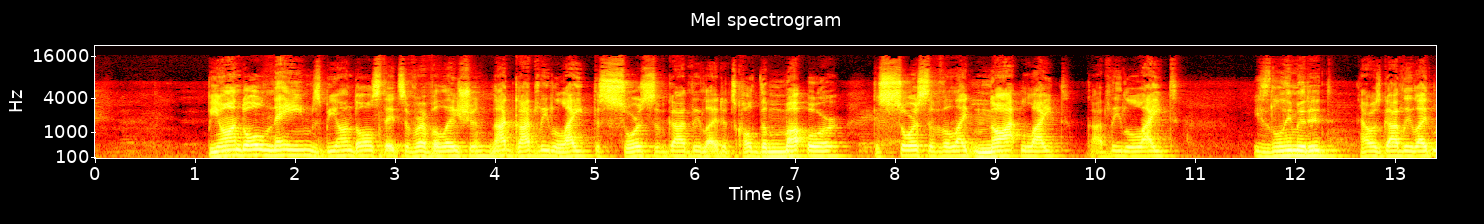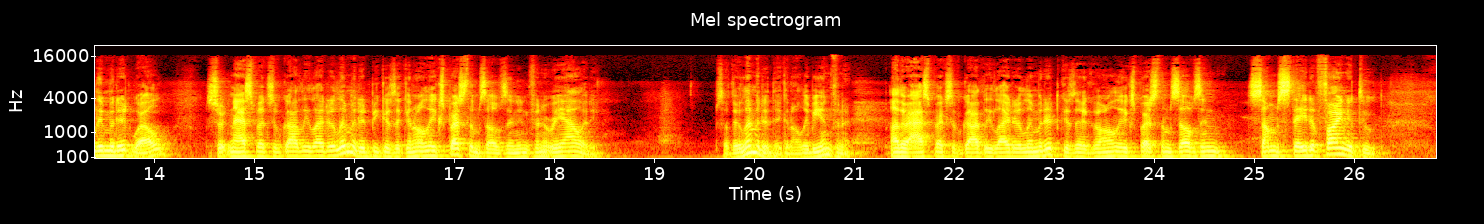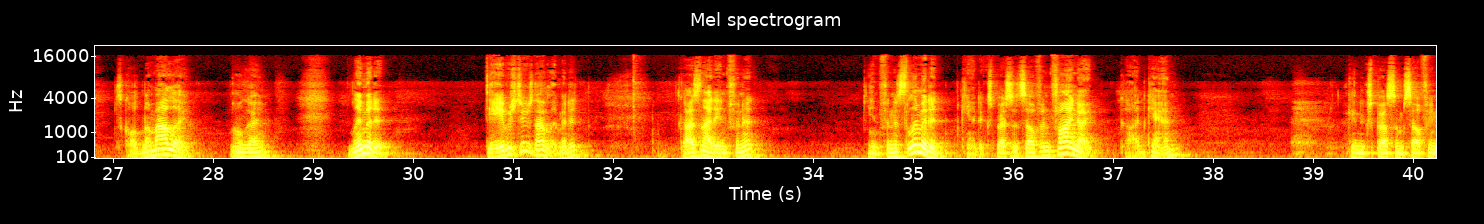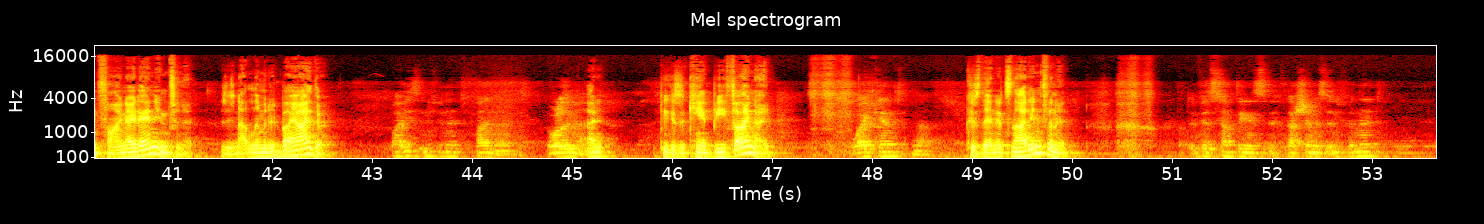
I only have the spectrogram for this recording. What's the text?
Beyond all names, beyond all states of revelation, not godly light, the source of godly light. It's called the Ma'or the source of the light, not light. Godly light is limited. How is godly light limited? Well, certain aspects of godly light are limited because they can only express themselves in infinite reality. So they're limited, they can only be infinite. Other aspects of godly light are limited because they can only express themselves in some state of finitude. It's called mamale. Okay? Limited. The Abishter is not limited. God's not infinite. Infinite's limited, can't express itself in finite. God can. He can express himself in finite and infinite. He's not limited by either. Why is infinite finite? I, because it can't be finite. Why can't it not? Because then it's not infinite. if it's something is if Hashem is infinite,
